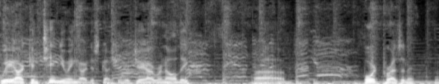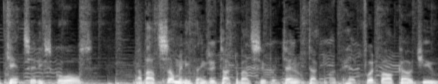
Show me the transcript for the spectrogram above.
We are continuing our discussion with J.R. Rinaldi, uh, board president of Canton City Schools, about so many things. We've talked about superintendent. We've talked about the head football coach. You,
